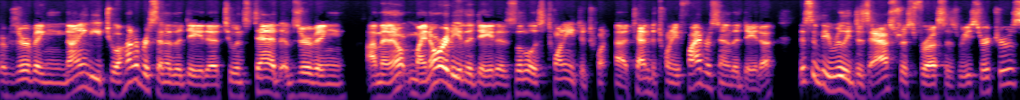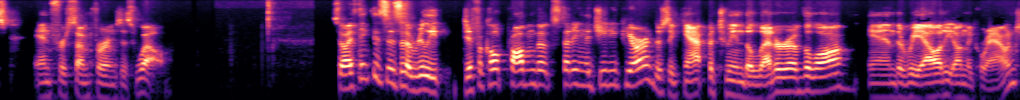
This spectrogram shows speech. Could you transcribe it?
observing 90 to 100% of the data to instead observing a minority of the data, as little as 20 to 20, uh, 10 to 25% of the data, this would be really disastrous for us as researchers and for some firms as well. So I think this is a really difficult problem about studying the GDPR. There's a gap between the letter of the law and the reality on the ground.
